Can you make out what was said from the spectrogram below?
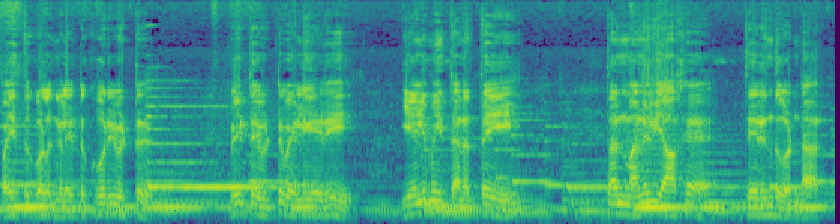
வைத்துக் கொள்ளுங்கள் என்று கூறிவிட்டு வீட்டை விட்டு வெளியேறி எளிமைத்தனத்தை தன் மனைவியாக தெரிந்து கொண்டார்.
